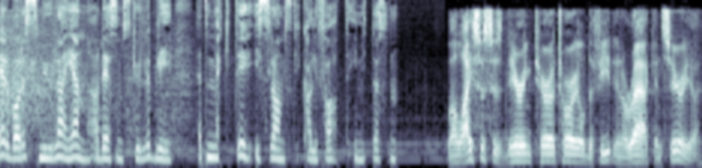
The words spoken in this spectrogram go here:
er det bare smuler igjen av det som skulle bli et mektig islamsk kalifat i Midtøsten. While ISIS is nearing territorial defeat in Iraq and Syria,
